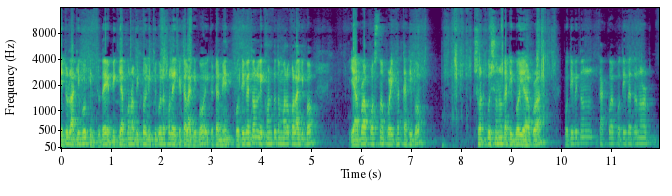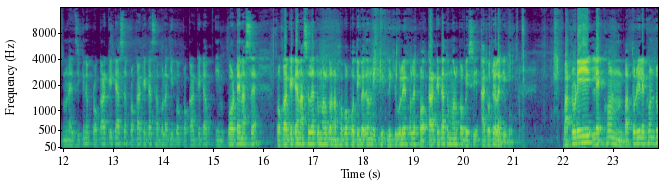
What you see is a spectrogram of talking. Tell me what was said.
এইটো লাগিব কিন্তু দেই। বিজ্ঞাপনৰ বিষয়ে লিখিবলৈ হ'লে এইকেইটা লাগিব এইকেইটা মেইন প্ৰতিবেদন লিখনটো তোমালোকৰ লাগিব। ইয়াৰ পৰা প্ৰশ্ন পৰীক্ষাত কাটিব। শ্বৰ্ট কুৱেশ্যনো কাটিব ইয়াৰ পৰা। প্ৰতিবেদন কাক কয় প্ৰতিবেদনৰ মানে যিখিনি প্ৰকাৰকেইটা আছে প্ৰকাৰকেইটা চাব লাগিব। প্ৰকাৰকেইটা ইম্পৰ্টেণ্ট আছে। প্ৰকাৰকেইটা নাচালে তোমালোকৰ নহ'ব। প্ৰতিবেদন লিখি লিখিবলৈ হ'লে প্ৰকাৰকেইটা তোমালোকৰ বেছি আগতে লাগিব। বাতৰি লেখন বাতৰি লেখনটো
